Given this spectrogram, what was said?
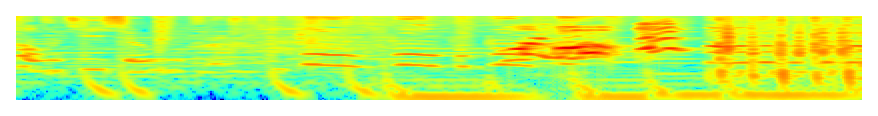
Hồng chi súng. Bù bù bù bù Bù bù bù bù bù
